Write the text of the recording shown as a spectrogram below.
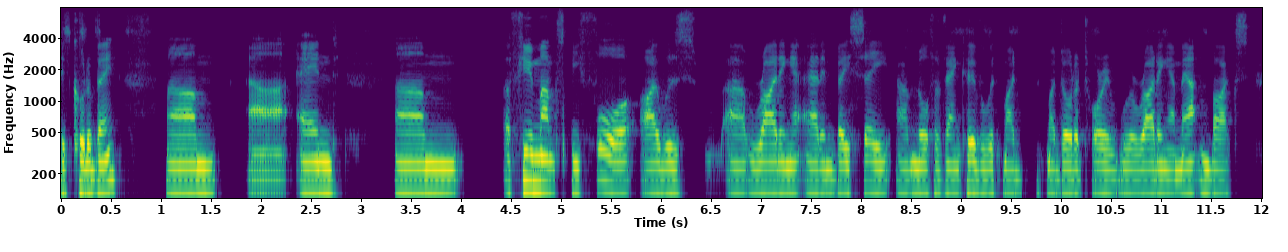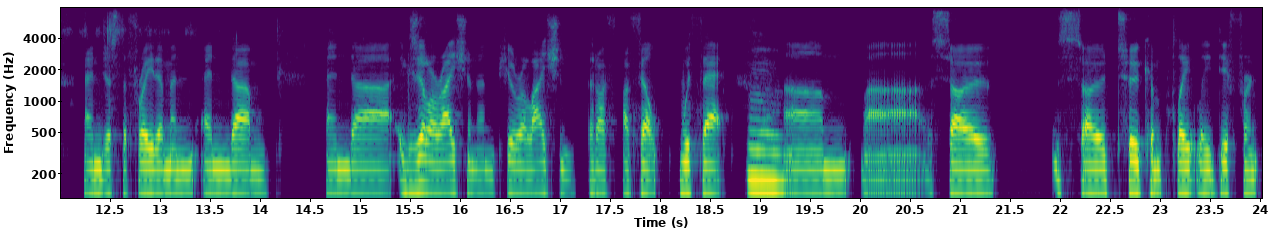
it could have been. Um, uh, and um, a few months before, I was uh, riding out in BC, um, north of Vancouver, with my with my daughter Tori. We were riding our mountain bikes, and just the freedom and and um, and uh, exhilaration and pure elation that I, I felt with that. Mm. Um, uh, so so two completely different.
